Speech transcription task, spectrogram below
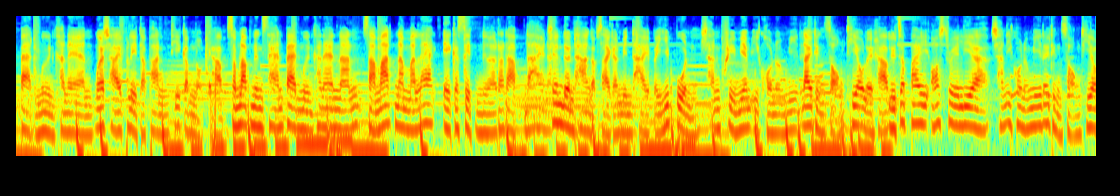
180,000 คะแนน เมื่อใช้ผลิตภัณฑ์ที่กำหนดครับสำหรับ 180,000 คะแนนนั้นนั้น สามารถนำมาแลกเอกสิทธิ์เหนือระดับได้นะ เช่นเดินทางกับสายการบินไทยไปญี่ปุ่น ชั้นพรีเมียมอีโคโนมีได้ถึง 2 เที่ยวเลยครับ หรือจะไปออสเตรเลียชั้นอีโคโนมีได้ถึง 2 เที่ยว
